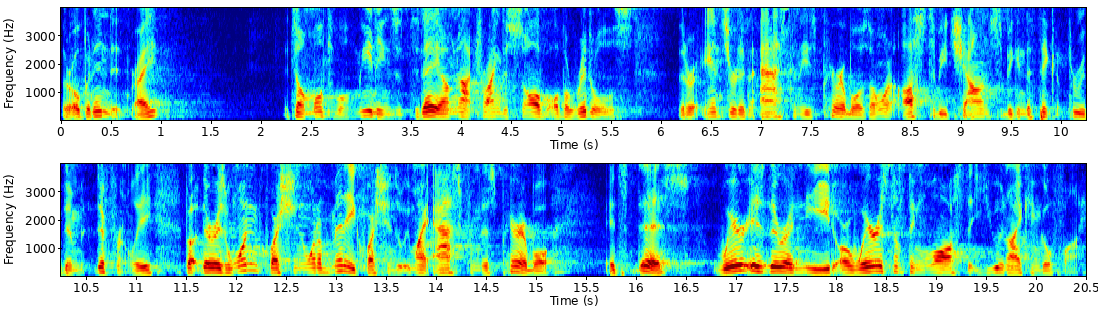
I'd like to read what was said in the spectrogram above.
they're open ended, right? It's on multiple meanings. Today, I'm not trying to solve all the riddles that are answered and asked in these parables. I want us to be challenged to begin to think through them differently. But there is one question, one of many questions that we might ask from this parable. It's this Where is there a need or where is something lost that you and I can go find?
